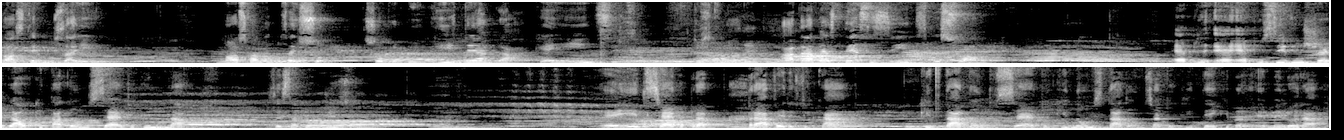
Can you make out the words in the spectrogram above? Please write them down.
nós temos aí, nós falamos aí so- sobre o IDH, que é índice dos humanos. Através desses índices, pessoal, é, é, é possível enxergar o que está dando certo e o que não dá. Vocês sabiam disso? Não? É, ele serve para verificar o que está dando certo, o que não está dando certo, o que tem que eh, melhorar.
